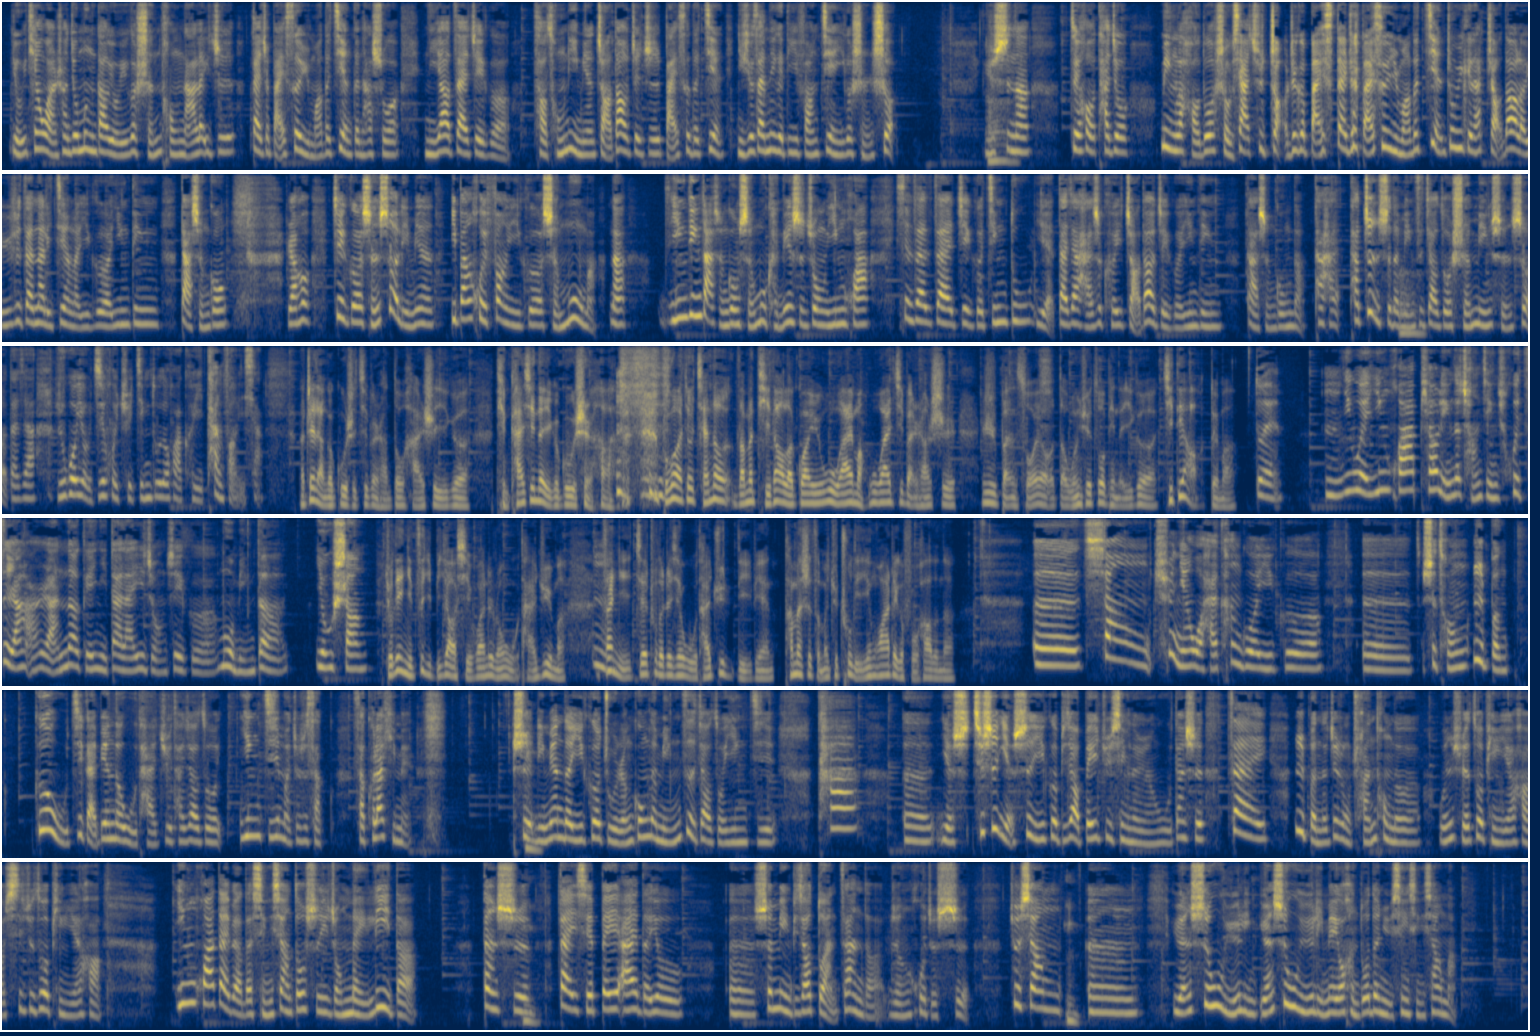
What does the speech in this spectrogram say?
有一天晚上就梦到有一个神童拿了一支带着白色羽毛的剑，跟他说：“你要在这个草丛里面找到这支白色的剑，你就在那个地方建一个神社。”于是呢，最后他就命了好多手下去找这个白带着白色羽毛的剑，终于给他找到了。于是，在那里建了一个阴丁大神宫。然后这个神社里面一般会放一个神木嘛，那樱丁大神宫神木肯定是种樱花。现在在这个京都也，大家还是可以找到这个樱丁大神宫的。它还它正式的名字叫做神明神社。大家如果有机会去京都的话，可以探访一下。那这两个故事基本上都还是一个挺开心的一个故事哈。不过就前头咱们提到了关于物哀嘛，物哀基本上是日本所有的文学作品的一个基调，对吗？对，嗯，因为樱花飘零的场景会自然而然的给你带来一种这个莫名的忧伤。九弟你自己比较喜欢这种舞台剧吗？在你接触的这些舞台剧里边，他们是怎么去处理樱花这个符号的呢？呃，像去年我还看过一个，呃，是从日本歌舞伎改编的舞台剧，它叫做《樱姬》嘛，就是萨萨库拉希美，是里面的一个主人公的名字叫做英姬，他，呃，也是其实也是一个比较悲剧性的人物，但是在日本的这种传统的文学作品也好，戏剧作品也好。樱花代表的形象都是一种美丽的，但是带一些悲哀的，又呃生命比较短暂的人或者是，就像嗯《源氏物语》里，《源氏物语》里面有很多的女性形象嘛，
